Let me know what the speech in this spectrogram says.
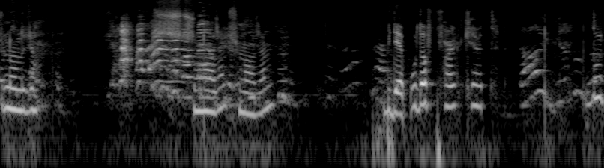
Şunu alacağım. Şunu alacağım. Şunu alacağım. Bir de burada fark evet. Bu,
